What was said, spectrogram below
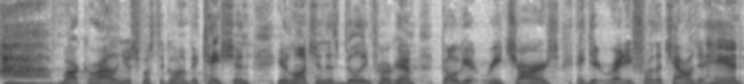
Marco Island, you're supposed to go on vacation. You're launching this building program. Go get recharged and get ready for the challenge at hand.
